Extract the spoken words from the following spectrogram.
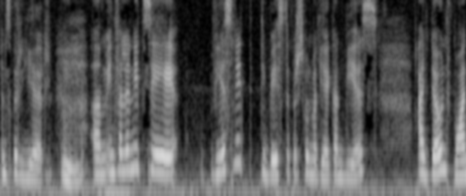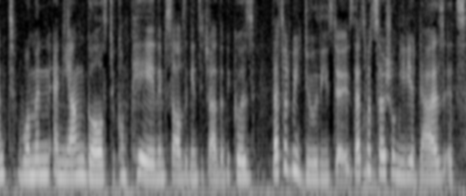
inspireer. Mm. Um en vir hulle net sê wees net die beste persoon wat jy kan wees. I don't want women and young girls to compare themselves against each other because that's what we do these days. That's what social media does. It's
